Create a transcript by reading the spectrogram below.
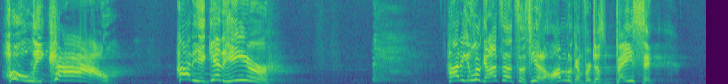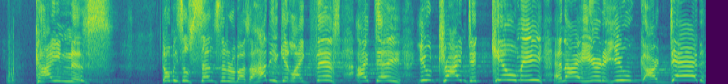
Holy cow! How do you get here? How do you look? That's, that's, you know, I'm looking for just basic kindness. Don't be so sensitive about it. How do you get like this? I tell you, you tried to kill me, and I hear that you are dead.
